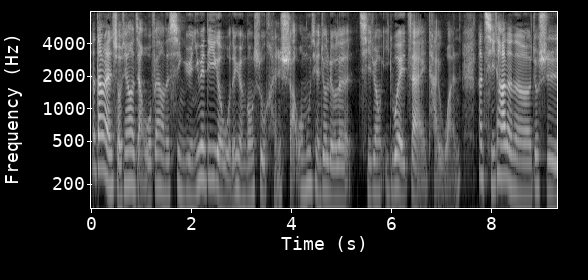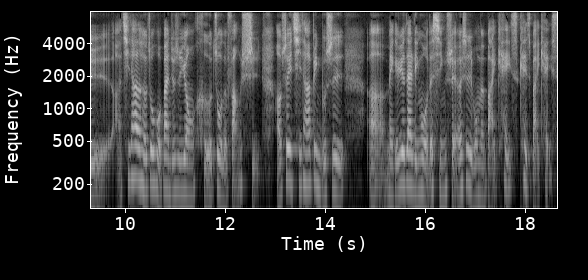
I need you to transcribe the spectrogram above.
那当然，首先要讲我非常的幸运，因为第一个我的员工数很少，我目前就留了其中一位在台湾。那其他的呢，就是啊，其他的合作伙伴就是用合作的方式，好，所以其他并不是。呃，每个月在领我的薪水，而是我们 by case case by case。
